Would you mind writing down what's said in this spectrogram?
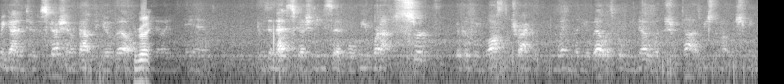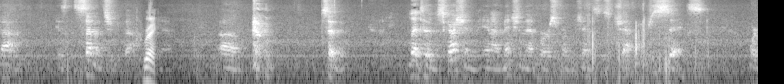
we got into a discussion about the Yovel. you Right. know, and it was in that discussion he said, well, we, we're not certain because we lost the track of when the Yovel is, but we know when the Shemitah is. We still know the Shemitah is the seventh Shemitah. Right. you know. Um, so led to a discussion, and I mentioned that verse from Genesis chapter 6, where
